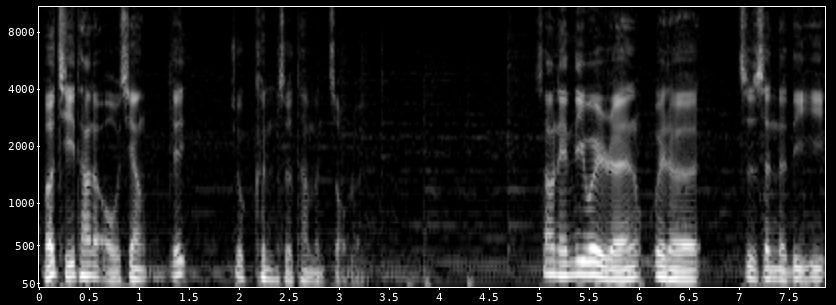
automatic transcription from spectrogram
和其他的偶像，哎，就跟着他们走了。少年利未人为了自身的利益，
